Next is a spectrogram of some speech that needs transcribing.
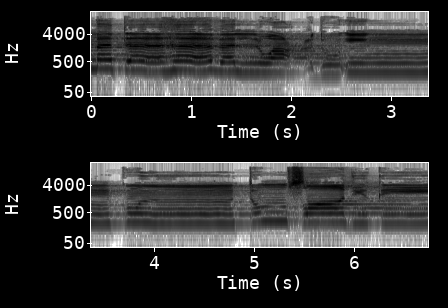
متى هذا الوعد إن كنتم صادقين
